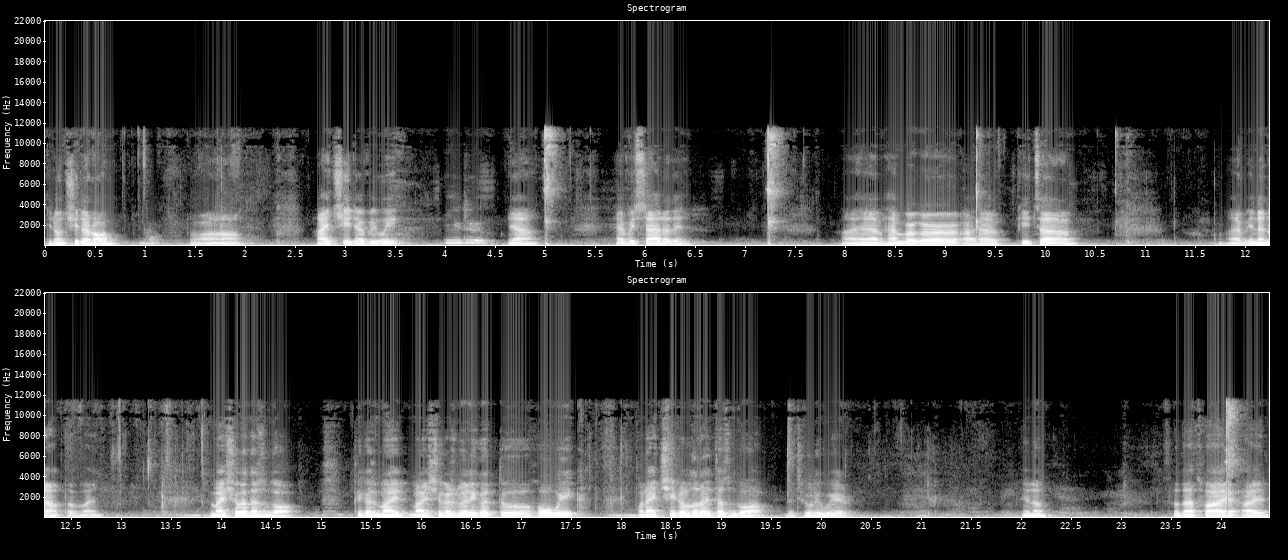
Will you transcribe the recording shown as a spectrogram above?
You don't cheat at all. No. Wow, I cheat every week. You do. Yeah, every Saturday. I have hamburger. I have pizza. I have In-N-Out though. My my sugar doesn't go up because my my sugar is really good the whole week. When I cheat a little, it doesn't go up. It's really weird. You know. So that's why I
